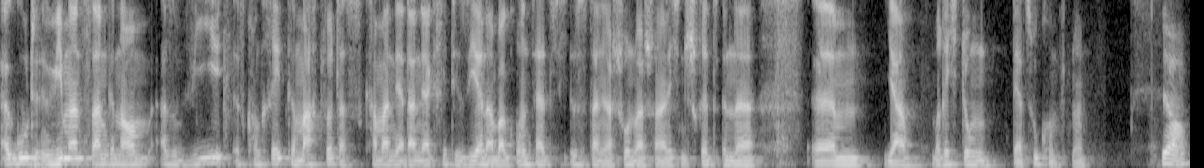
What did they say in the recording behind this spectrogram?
äh, gut, wie man es dann genau, also wie es konkret gemacht wird, das kann man ja dann ja kritisieren, aber grundsätzlich ist es dann ja schon wahrscheinlich ein Schritt in eine ähm, ja, Richtung der Zukunft. Ne? Ja,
